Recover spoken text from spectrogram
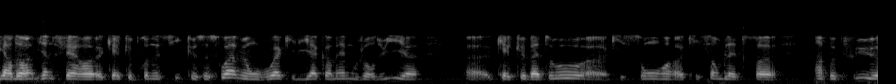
Garderai bien de faire euh, quelques pronostics que ce soit, mais on voit qu'il y a quand même aujourd'hui euh, euh, quelques bateaux qui sont qui semblent être un peu plus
